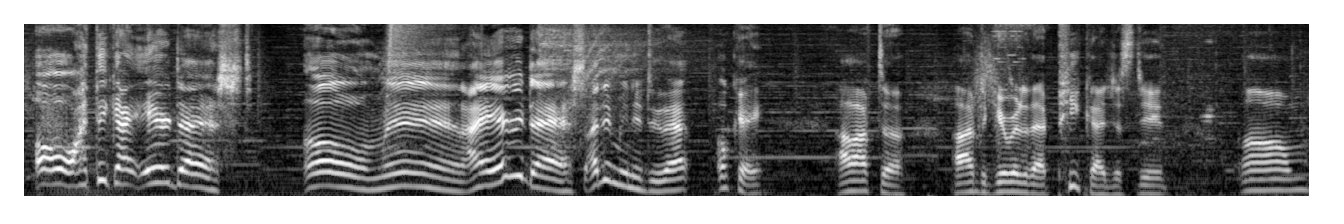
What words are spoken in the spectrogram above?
oh, I think I air dashed. Oh man, I air dashed. I didn't mean to do that. Okay, I'll have to I'll have to get rid of that peak I just did. Um,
